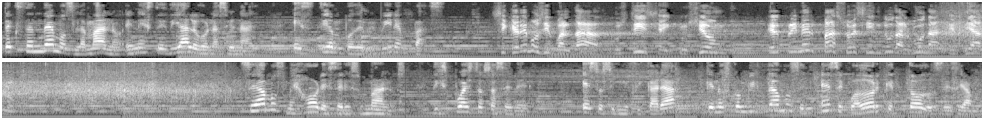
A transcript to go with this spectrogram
Te extendemos la mano en este diálogo nacional. Es tiempo de vivir en paz. Si queremos igualdad, justicia e inclusión, el primer paso es sin duda alguna el diálogo. Seamos mejores seres humanos, dispuestos a ceder. Eso significará que nos convirtamos en ese Ecuador que todos deseamos.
